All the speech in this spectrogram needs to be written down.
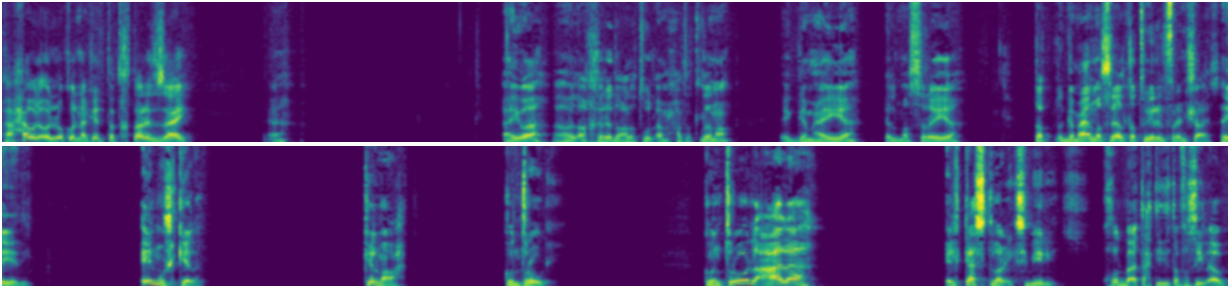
هحاول أقول لكم إنك أنت تختار إزاي. أيوه أهو الأخ رضا على طول قام حاطط لنا الجمعية المصرية الجمعية المصرية لتطوير ال franchise هي دي. إيه المشكلة؟ كلمة واحدة control control على ال customer experience خد بقى تحت دي تفاصيل قوي.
